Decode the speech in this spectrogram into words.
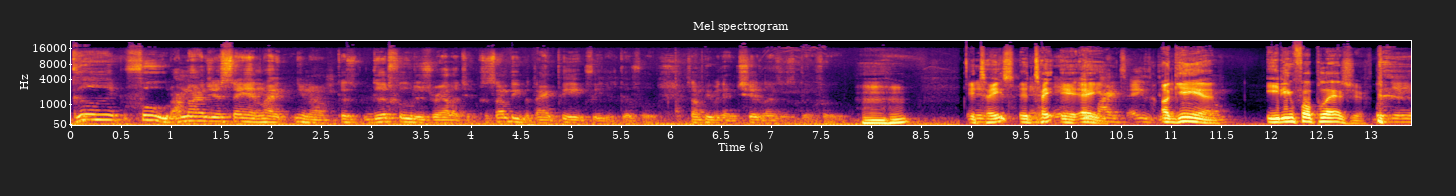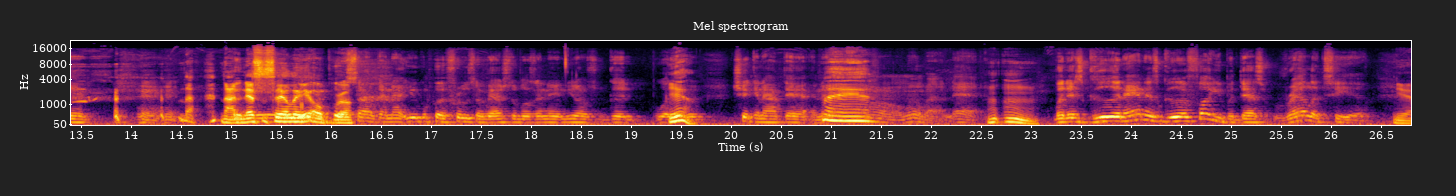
good food. I'm not just saying like you know because good food is relative. Because some people think pig feet is good food. Some people think chitlins is good food. Mm-hmm. It And tastes, it, ta- it, and hey, might taste good again, eating for pleasure. But then. Not, but not then necessarily put bro. Something that you can put fruits and vegetables and then you know some good whatever Yeah. chicken out there. And Man. I don't know about that. Mm-mm. But it's good and it's good for you. But that's relative. Yeah.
